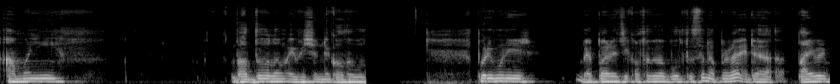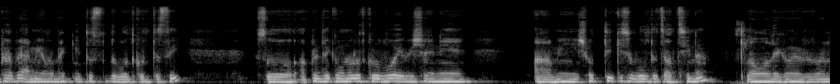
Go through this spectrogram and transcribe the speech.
আমি বাধ্য হলাম এই বিষয় নিয়ে কথা বলতে পরিমণির ব্যাপারে যে কথাগুলো বলতেছেন আপনারা, এটা পারিবারিকভাবে আমি অনেক ইতস্তত বোধ করতেছি। সো আপনাদেরকে অনুরোধ করব এই বিষয় নিয়ে আমি সত্যি কিছু বলতে চাচ্ছি না। আসসালামু আলাইকুম এভরিওয়ান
